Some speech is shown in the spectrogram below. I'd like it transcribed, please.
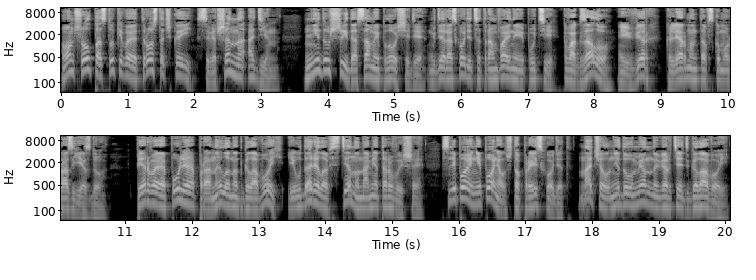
он шел, постукивая тросточкой, совершенно один. Ни души до самой площади, где расходятся трамвайные пути, к вокзалу и вверх к Лермонтовскому разъезду. Первая пуля проныла над головой и ударила в стену на метр выше – Слепой не понял, что происходит. Начал недоуменно вертеть головой.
